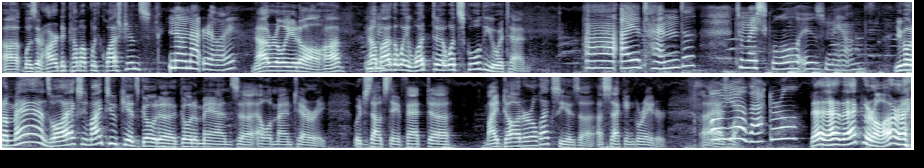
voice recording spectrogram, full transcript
Uh, was it hard to come up with questions? No, not really. Not really at all, huh? Mm-hmm. Now, by the way, what uh, what school do you attend? Uh, I attend to my school is Manz. You go to Manz. Well, actually, my two kids go to go to Manz uh, Elementary, which is outstanding. In fact, uh, my daughter Alexia is a, a second grader. Uh, oh yeah, well. that girl. That that that girl. All right.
